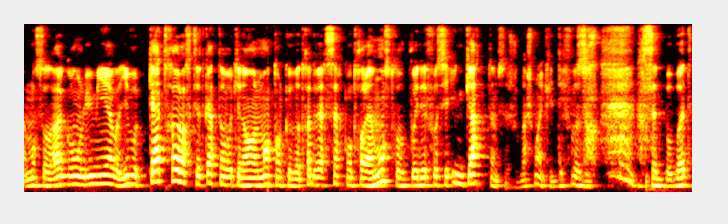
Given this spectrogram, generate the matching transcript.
monstre dragon lumière niveau 4, lorsque cette carte est invoquée normalement, tant que votre adversaire contrôle un monstre, vous pouvez défausser une carte, putain, ça joue vachement avec les défausses dans cette bobotte.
